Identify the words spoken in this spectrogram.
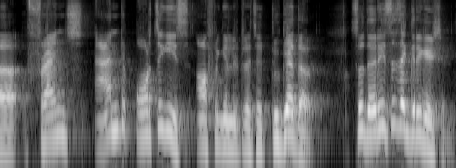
uh, French and Portuguese African literature together. So there is a segregation.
